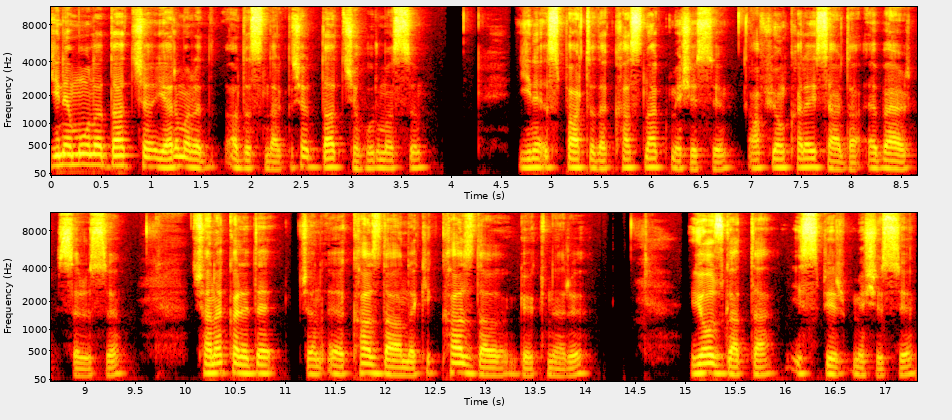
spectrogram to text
Yine Muğla Datça Yarımadası'nda arkadaşlar Datça hurması. Yine Isparta'da Kasnak meşesi. Afyonkarahisar'da Eber sarısı. Çanakkale'de e, Kaz Dağı'ndaki Kaz Dağı göknarı. Yozgat'ta İspir meşesi.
